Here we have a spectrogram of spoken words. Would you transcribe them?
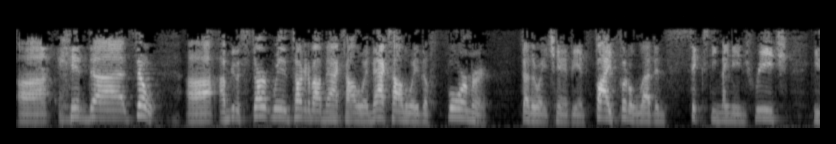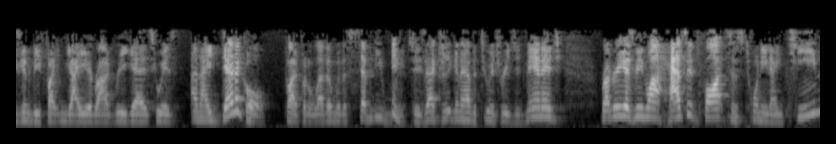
Uh, and uh, so uh, I'm going to start with talking about Max Holloway. Max Holloway, the former featherweight champion, 5 foot 11, 69 inch reach. He's going to be fighting Yair Rodriguez, who is an identical 5 foot 11 with a 71 inch. So he's actually going to have a 2 inch reach advantage. Rodriguez, meanwhile, hasn't fought since 2019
